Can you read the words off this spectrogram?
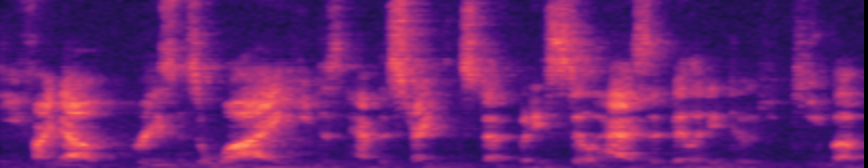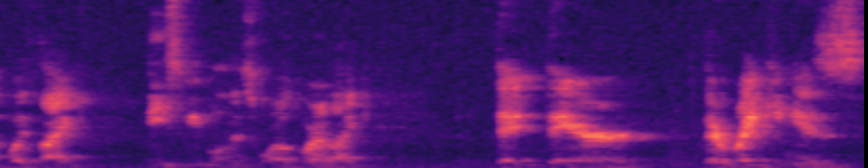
you find out reasons why he doesn't have the strength and stuff, but he still has the ability to keep up with like these people in this world where like they, their their ranking is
